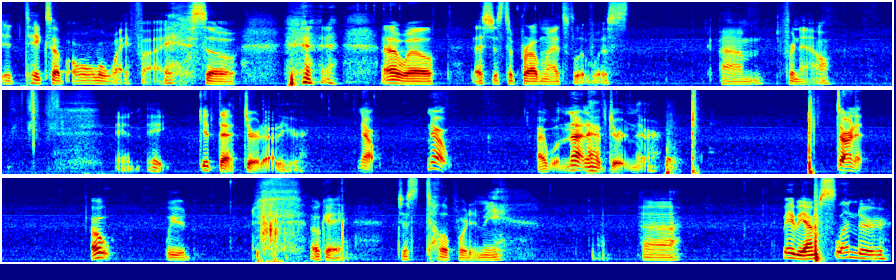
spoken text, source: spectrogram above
it takes up all the Wi-Fi. So, oh well, that's just a problem I have to live with um, for now. And hey, get that dirt out of here. No, no. I will not have dirt in there. Darn it. Oh, weird. Okay, just teleported me. Uh, maybe I'm slender.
